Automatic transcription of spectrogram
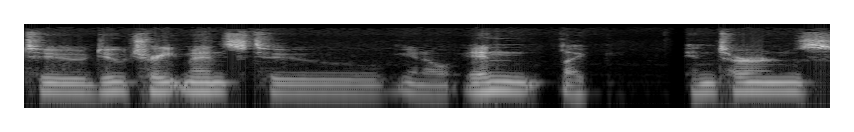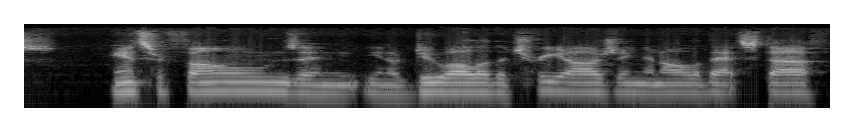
to do treatments to you know in like interns answer phones and you know do all of the triaging and all of that stuff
